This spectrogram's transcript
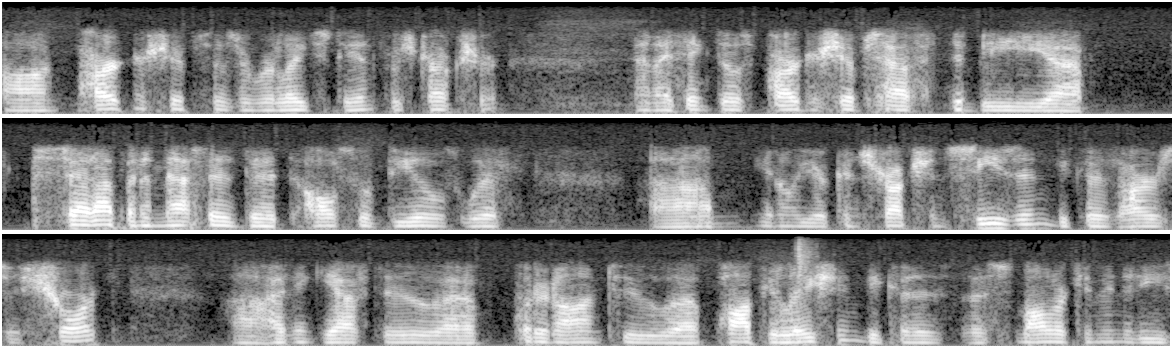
on partnerships as it relates to infrastructure, and I think those partnerships have to be uh, set up in a method that also deals with um, you know, your construction season because ours is short. Uh, I think you have to uh, put it on to uh, population because uh, smaller communities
